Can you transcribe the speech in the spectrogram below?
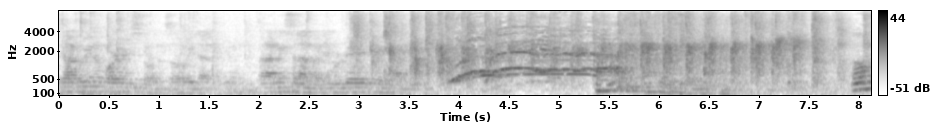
gagawin ng Cornerstone. So with that, yun. maraming salamat and we're very, very happy. Um,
